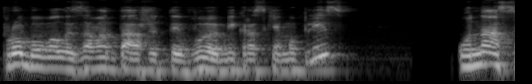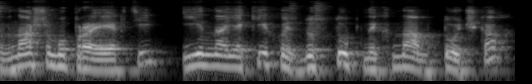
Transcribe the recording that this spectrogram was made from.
пробували завантажити в мікросхему Please. У нас в нашому проєкті і на якихось доступних нам точках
